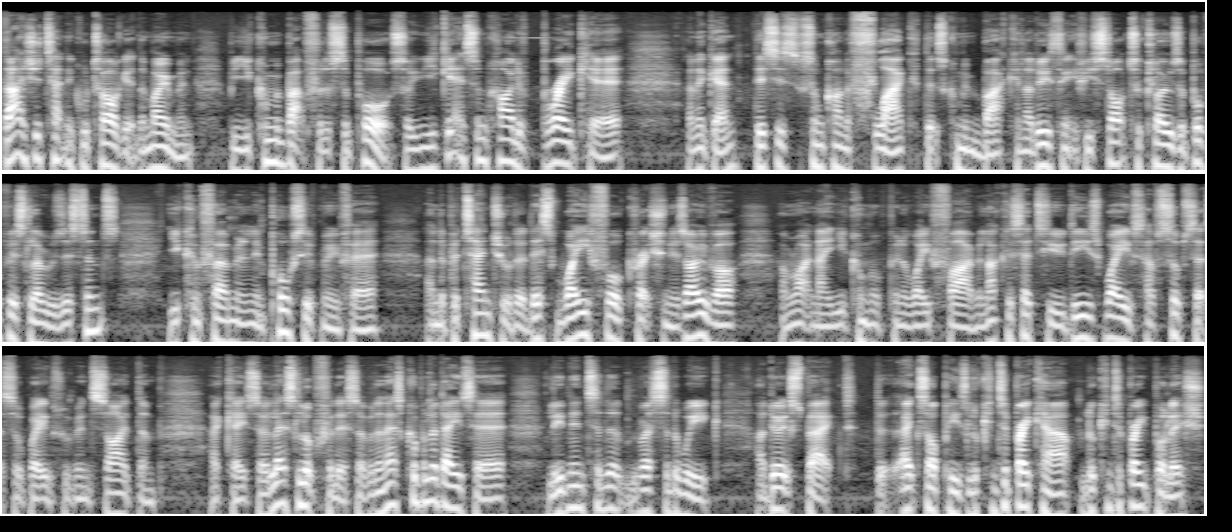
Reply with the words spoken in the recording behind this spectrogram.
That is your technical target at the moment, but you're coming back for the support. So you're getting some kind of break here. And again, this is some kind of flag that's coming back. And I do think if you start to close above this low resistance, you're confirming an impulsive move here and the potential that this wave 4 correction is over. And right now you come up in a wave 5 and like I said to you these waves have subsets of waves within inside them. Okay so let's look for this. Over the next couple of days here leading into the rest of the week I do expect that XRP is looking to break out looking to break bullish.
